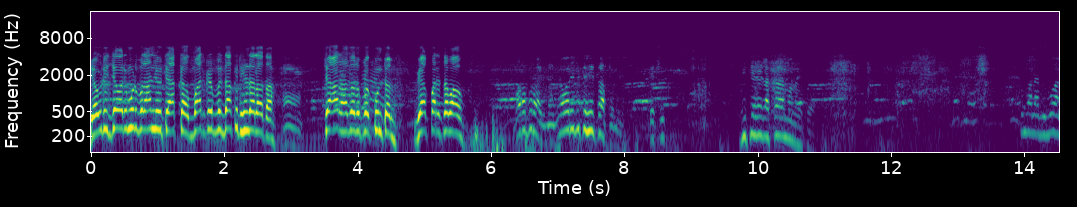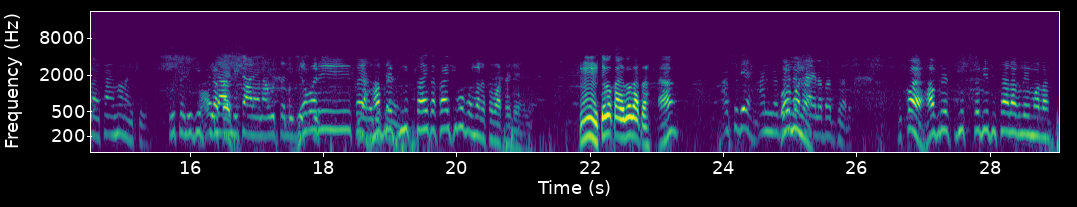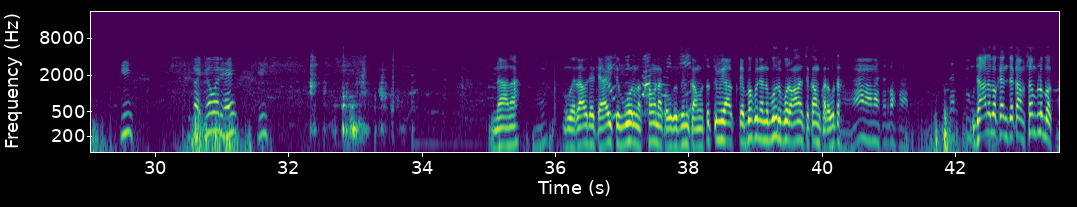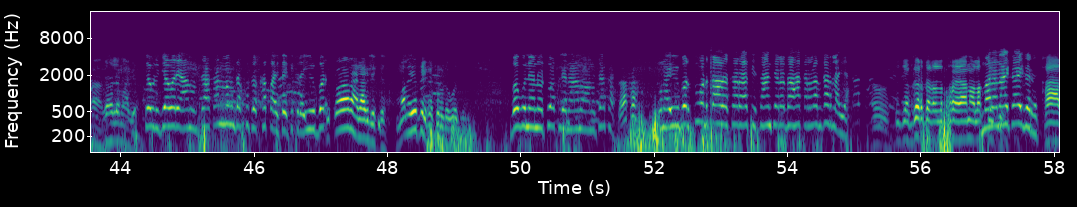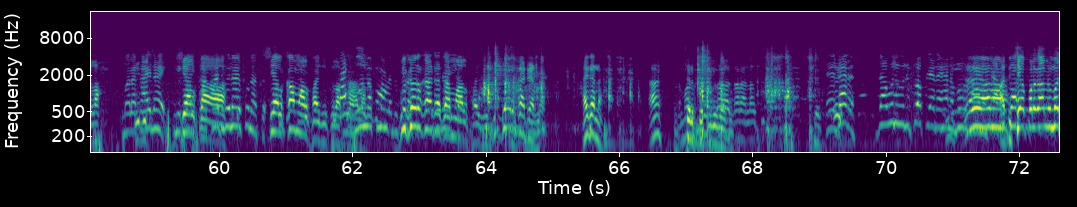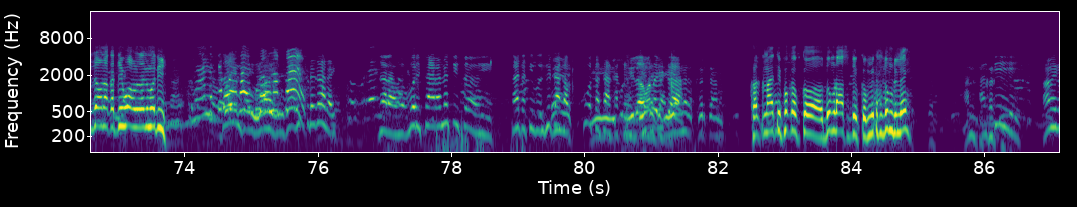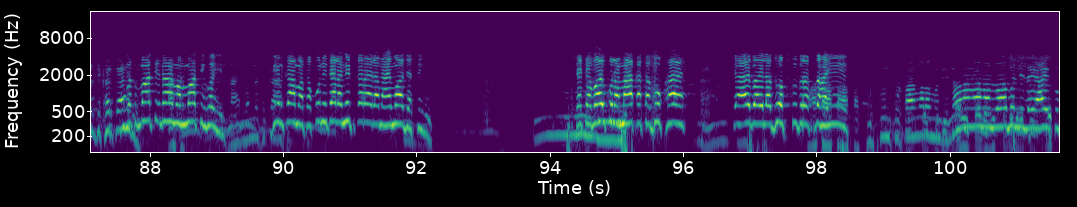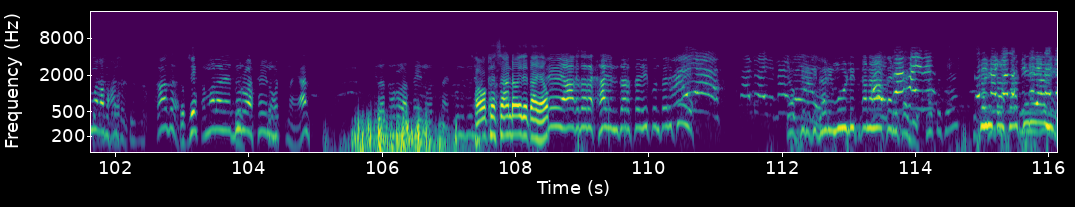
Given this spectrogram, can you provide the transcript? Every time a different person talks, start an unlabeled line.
एवढी ज्वारी मुठभर आणली होती अख्खा मार्केट दाखवत हिंडाला होता.
हा.
चार हजार रुपये क्विंटल व्यापाऱ्याचा भाव.
बरोबर आहे ना जवारी बी तर हेच असेल. त्याची बिचारीला काय म्हणायचं?
तुम्हाला बी बोलाय काय म्हणायचं? उचली जितकी लावली टाळ्याला उचली.
जवारी काय मिक्स आहे का काय? की बाबा मला तर वाटायला.
हम्म तेव्हा काय बघ आता.
हा?
असू दे अन्न झालं,
म्हणा.
खायला बाद झालं.
हे काय हायब्रिड मिक्स बी दिसायला लागलंय मला? ही ही काय जवारी आहे ही
ना ना.
हं?
उगा राहू द्या त्या आईचं बोल ना खाऊ नका उगा बिनकामाचं. तुम्ही आ- त्या बघून भरपूर आणायचं काम करा उठा.
हा ना ना बसा. त्यात तुम-
झालं बघ त्यांचं काम संपलं बघ.
हा, झालं
तेवढी ज्वारी आणून टाका आणि मग जा कुठं खपायचंय तिकडे इळबर
ते काय नाही लागले का मला येतंय का तेवढं वजन?
बघून येणं टोपल्यानं आणू आणू टाका.
काका
पुन्हा इळबर तोंड काळ करा ती सांच्याला दहा करायला घरला या.
हो, तुझ्या गरदाडाला भरायला आणावं
मला
लागतं
नाही काय गरज.
खायला.
मला काय नाही मी
शाल
काय
का?
खात बी नाही कुणाचं
शेल का माल पाहिजे तुला खायला?
म्हणूनच म्हणलं मी
बिगर काट्याचा माल पाहिजे बिगर काट्याचा आहे का ना हा? मला गोळा करायला लावतो.
ए, धर. जा उली उली टोपल्या नाही ह्यानं भरून
अरे, आणा, आणा.
आता चप्पल घालून मग जाऊ नका ती वाळू मध्ये
इकडे घालाय जरा वरी चारा ना हे नाही तर ती ही टाका पोता टाका
खर्च
नाही ते फक्त क- दुमडा असते मी कसं दुमडीलंय
आण.
ती
आण इकडे ते खर्च आण.
उगाच माती नाही म्हणून माती होईल
नाही म्हणलं तर काय.
बिनकामाचा कोणी त्याला नीट करायला नाही माझ्या सिवी त्याच्या बायकोला नाकाचा दुख आहे त्या आई बाईला झोप सुधरत नाही
काका, ती सून तर काय मला म्हणली ना ना, ना, ना, ना, म्हणली लय आहे तुम्हाला भांडत का ग
लक्षे?
मला दुर्वा सैन होत नाही हा तिला दुर्वा सैन होत नाही दोन्ही दोन्ही
हवा सांडवाय देत आहे
ए, आग जरा खाली जरा तरी इकून तरी ती घडी मोडलीच का नाही आकारी कधी ती घडी का केली आम्ही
